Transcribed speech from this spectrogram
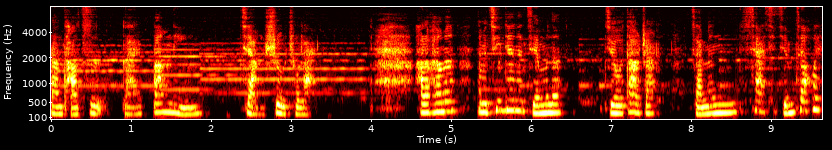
让桃子来帮您讲述出来。好了，朋友们，那么今天的节目呢，就到这儿，咱们下期节目再会。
